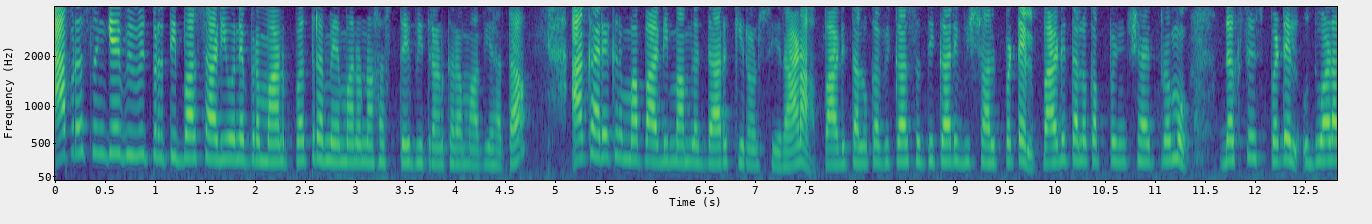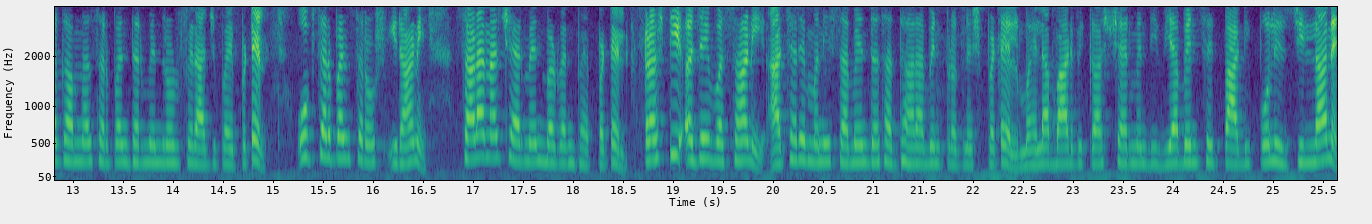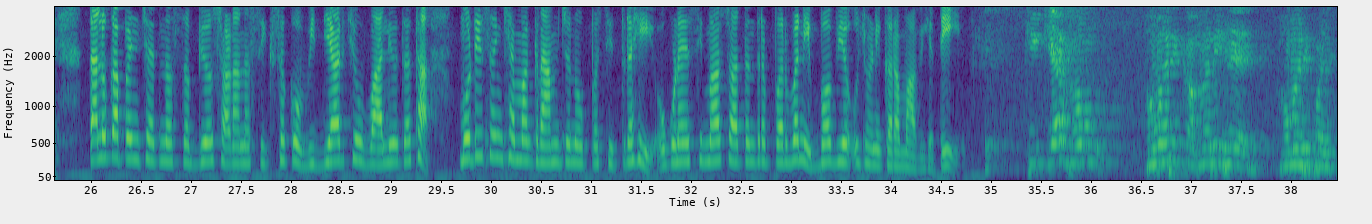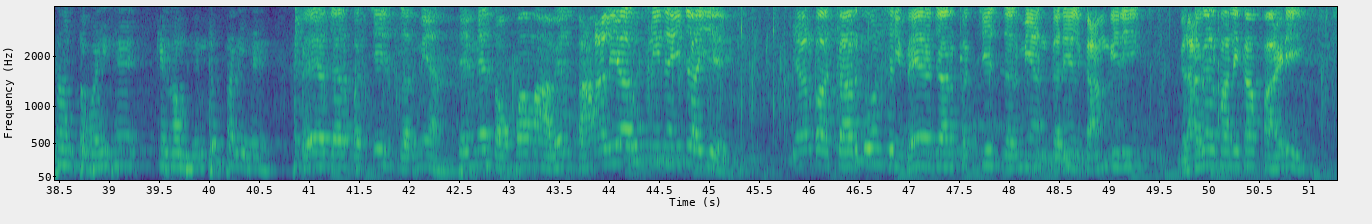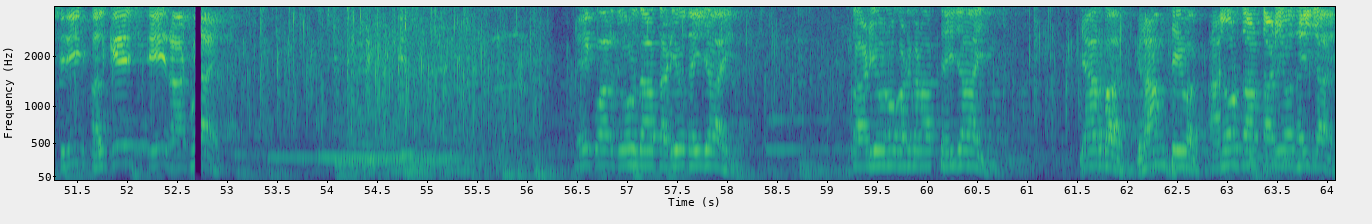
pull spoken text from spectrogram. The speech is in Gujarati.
આ પ્રસંગે વિવિધ પ્રતિભાશાળીઓને પ્રમાણપત્ર મહેમાનોના હસ્તે વિતરણ કરવામાં આવ્યા હતા. આ કાર્યક્રમમાં પારડી મામલતદાર કિરણસિંહ રાણા, પારડી તાલુકા વિકાસ અધિકારી વિશાલ પટેલ, પારડી તાલુકા પંચાયત પ્રમુખ દક્ષેશ પટેલ, ઉદવાડા ગામના સરપંચ ધર્મેન્દ્ર ઉર્ફે રાજુભાઈ પટેલ ઉપસરપંચ સરોજ ઈરાણી શાળાના ચેરમેન બળવંતભાઈ પટેલ ટ્રસ્ટી અજય વસાણી આચાર્ય મનીષાબેન તથા ધારાબેન પ્રજ્ઞેશ પટેલ મહિલા બાળ વિકાસ ચેરમેન દિવ્યાબેન સહિત પારડી પોલીસ જિલ્લાને તાલુકા પંચાયતના સભ્યો શાળાના શિક્ષકો વિદ્યાર્થીઓ વાલીઓ તથા મોટી સંખ્યામાં ગ્રામજનો ઉપસ્થિત રહી ઓગણએસીમાં સ્વાતંત્ર્ય પર્વની ભવ્ય ઉજવણી કરવામાં આવી હતી कि क्या हम हमारी कहानी है हमारी पहचान तो वही है કે હમ હિન્દુસ્તાની હે. 2025 દરમિયાન તેમને સોંપવામાં આવેલ કામ આલિયા રૂપની નહીં ચાહીએ. ત્યારબાદ કારકોન છે. 2025 દરમિયાન કરેલ કામગીરી નગરપાલિકા પારડી શ્રી અલ્કેશ એ રાઠોડ. એકવાર જોરદાર તાળીઓ થઈ જાય. તાળીઓનો ગડગડાટ થઈ જાય. ત્યારબાદ ગ્રામ સેવક જોરદાર તાળીઓ થઈ જાય.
